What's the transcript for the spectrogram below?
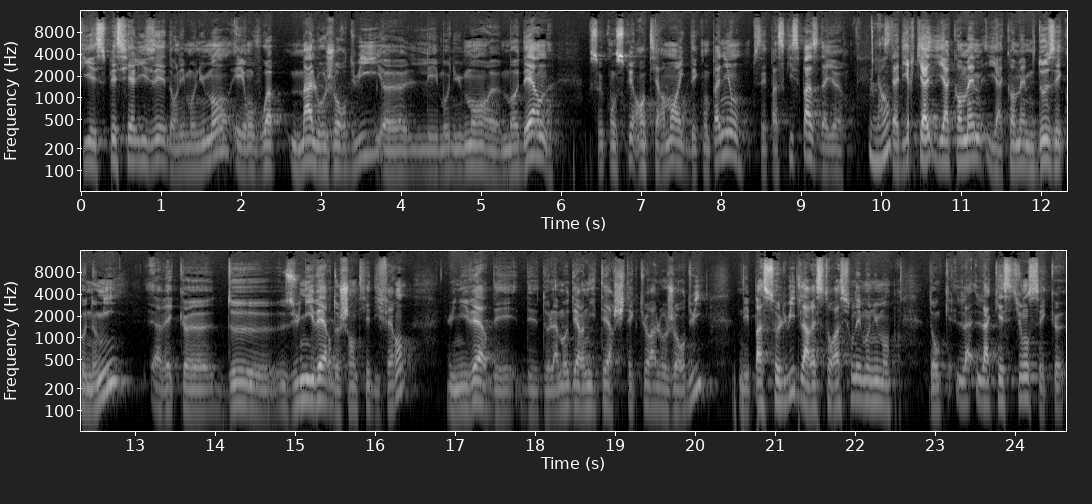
qui est spécialisé dans les monuments et on voit mal aujourd'hui euh, les monuments euh, modernes se construire entièrement avec des compagnons. C'est pas ce qui se passe d'ailleurs. C'est-à-dire qu'il y, y, a quand même, il y a quand même deux économies avec euh, deux univers de chantiers différents. L'univers de la modernité architecturale aujourd'hui n'est pas celui de la restauration des monuments. Donc la, la question, c'est que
